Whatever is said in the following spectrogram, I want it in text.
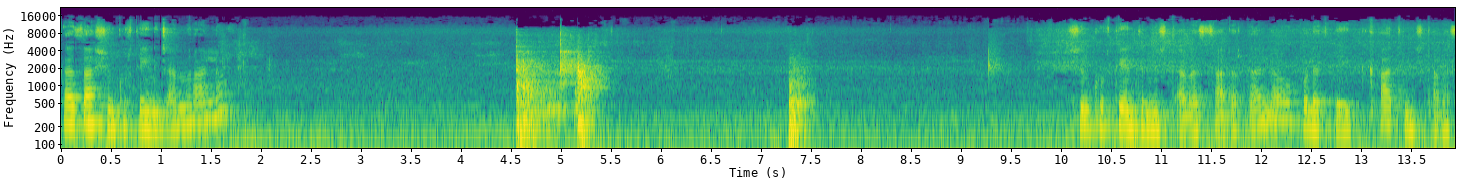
ከዛ ሽንኩርቴን እጨምራለሁ። ሽንኩርቴን ትንሽ ጠበስ አደርጋለሁ። ሁለት ደቂቃ ትንሽ ጠበስ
